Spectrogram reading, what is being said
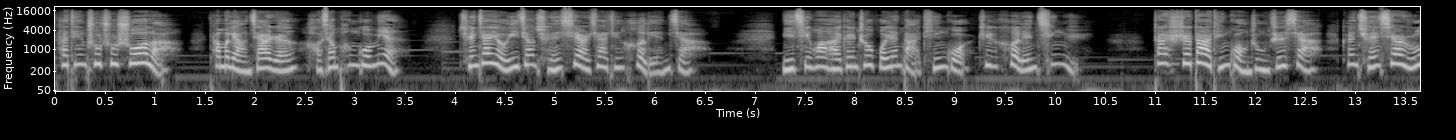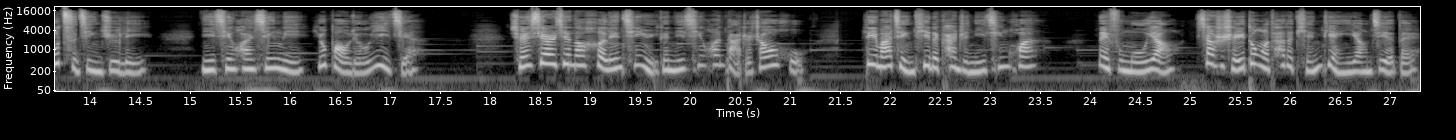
他听初初说了，他们两家人好像碰过面，全家有意将全希儿嫁进赫连家。倪清欢还跟周伯言打听过这个赫连青羽，但是这大庭广众之下跟全希儿如此近距离，倪清欢心里有保留意见。全希儿见到赫连青羽跟倪清欢打着招呼。立马警惕地看着倪清欢，那副模样像是谁动了他的甜点一样戒备。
